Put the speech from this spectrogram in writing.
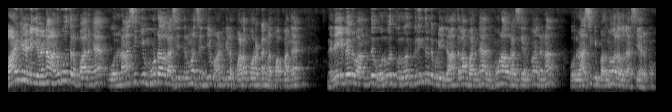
வாழ்க்கையில் நீங்கள் வேணால் அனுபவத்தில் பாருங்கள் ஒரு ராசிக்கு மூன்றாவது ராசியை திருமணம் செஞ்சு வாழ்க்கையில் பல போராட்டங்களை பார்ப்பாங்க. நிறைய பேர் வந்து ஒருவருக்கொருவர் பிரிந்திருக்கக்கூடிய ஜாதத்தெல்லாம் பாருங்கள் அது மூணாவது ராசியாக இருக்கும். இல்லைன்னா ஒரு ராசிக்கு பதினோராவது ராசியாக இருக்கும்.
